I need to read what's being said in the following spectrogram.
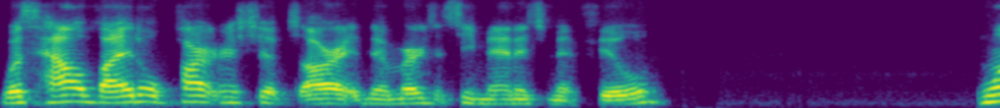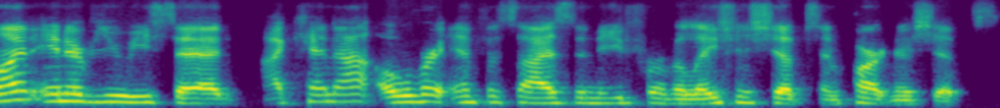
was how vital partnerships are in the emergency management field. One interviewee said, I cannot overemphasize the need for relationships and partnerships.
